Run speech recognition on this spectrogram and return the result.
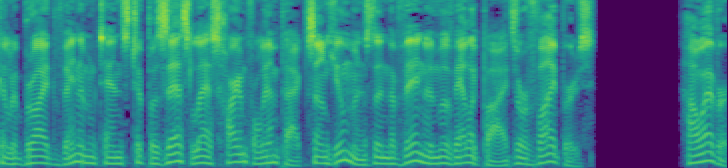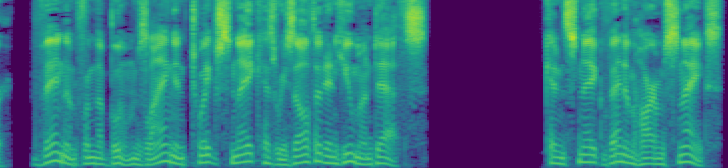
Colubrid venom tends to possess less harmful impacts on humans than the venom of elapids or vipers. However, venom from the boomslang and twig snake has resulted in human deaths. Can snake venom harm snakes?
